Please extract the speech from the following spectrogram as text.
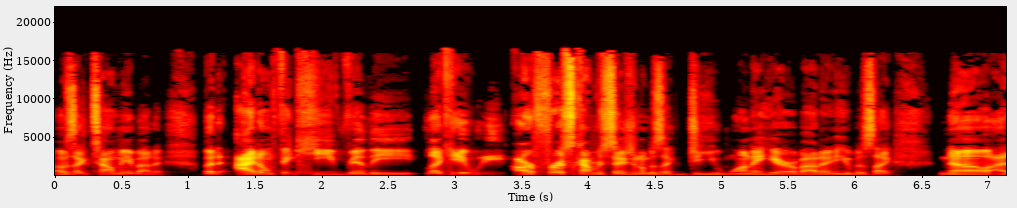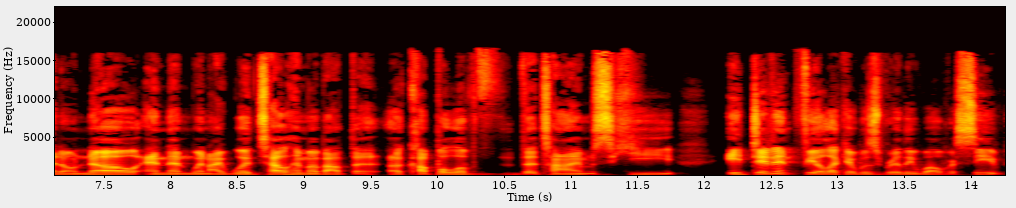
I was like, tell me about it. But I don't think he really, like, it, we, our first conversation was like, do you want to hear about it? And he was like, no, I don't know. And then when I would tell him about the, a couple of the times he, it didn't feel like it was really well received.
